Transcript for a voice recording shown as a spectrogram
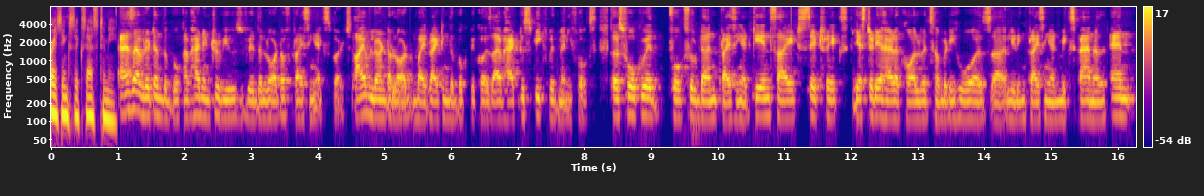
pricing success to me? As I've written the book, I've had interviews with a lot of pricing experts. I've learned a lot by writing the book because I've had to speak with many folks. So I spoke with folks who've done pricing at Gainsight, Citrix. Yesterday, I had a call with somebody who was uh, leading pricing at Mixpanel. And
